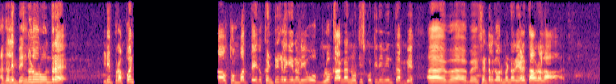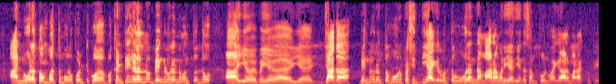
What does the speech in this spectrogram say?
ಅದರಲ್ಲಿ ಬೆಂಗಳೂರು ಅಂದರೆ ಇಡೀ ಪ್ರಪಂಚ ತೊಂಬತ್ತೈದು ಕಂಟ್ರಿಗಳಿಗೆ ಏನೋ ನೀವು ಬ್ಲೂ ಕಾರ್ನರ್ ನೋಟಿಸ್ ಕೊಟ್ಟಿದ್ದೀವಿ ಅಂತ ಸೆಂಟ್ರಲ್ ಗೌರ್ಮೆಂಟ್ನವ್ರು ಹೇಳ್ತಾವ್ರಲ್ಲ ಆ ನೂರ ತೊಂಬತ್ತ್ಮೂರು ಕೊಂಟ್ ಕಂಟ್ರಿಗಳಲ್ಲೂ ಬೆಂಗಳೂರು ಅನ್ನುವಂಥದ್ದು ಜಾಗ ಬೆಂಗಳೂರು ಅಂತ ಊರು ಪ್ರಸಿದ್ಧಿಯಾಗಿರುವಂಥ ಊರನ್ನು ಮಾನ ಮರ್ಯಾದೆಯನ್ನು ಸಂಪೂರ್ಣವಾಗಿ ಹಾಳು ಮಾಡಾಕ್ಬಿಟ್ರಿ.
